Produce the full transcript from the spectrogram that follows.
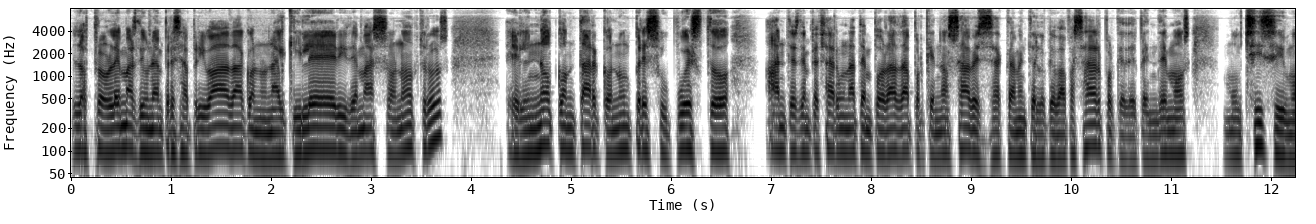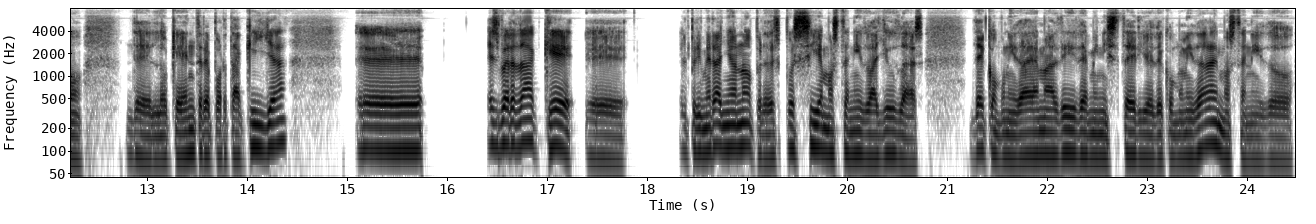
los problemas de una empresa privada, con un alquiler y demás son otros. El no contar con un presupuesto antes de empezar una temporada porque no sabes exactamente lo que va a pasar, porque dependemos muchísimo de lo que entre por taquilla. Eh, es verdad que eh, el primer año no, pero después sí hemos tenido ayudas de Comunidad de Madrid, de Ministerio y de Comunidad. Hemos tenido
